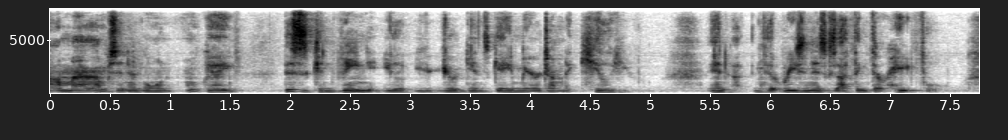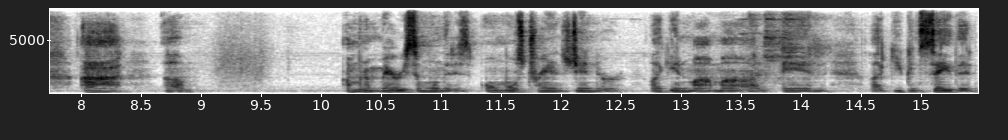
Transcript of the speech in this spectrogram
I'm, I'm sitting there going, okay, this is convenient. You, you're against gay marriage. I'm gonna kill you, and the reason is because I think they're hateful. I, um, I'm gonna marry someone that is almost transgender, like in my mind, and like you can say that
